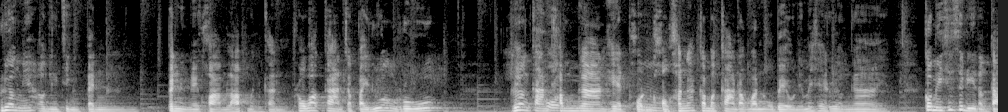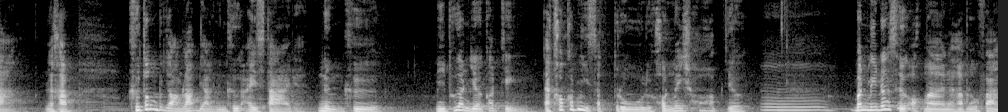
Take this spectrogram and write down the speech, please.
เรื่องนี้เอาจริง ๆ เป็น เป็นหนึ่งในความลับเหมือนกัน เพราะว่าการจะไปล่วงรู้ เรื่องการทำงานเหตุผลของคณะกรรมการรางวัลโนเบลเนี่ยไม่ใช่เรื่องง่าย ก็มีทฤษฎีต่างๆนะครับ คือต้องยอมรับอย่างหนึ่งคือไอน์สไตน์เนี่ยหนึ่งคือมีเพื่อนเยอะก็จริง แต่เขาก็มีศัตรูหรือคนไม่ชอบเยอะอืมมันมีหนังสือออกมานะครับน้องฟาง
